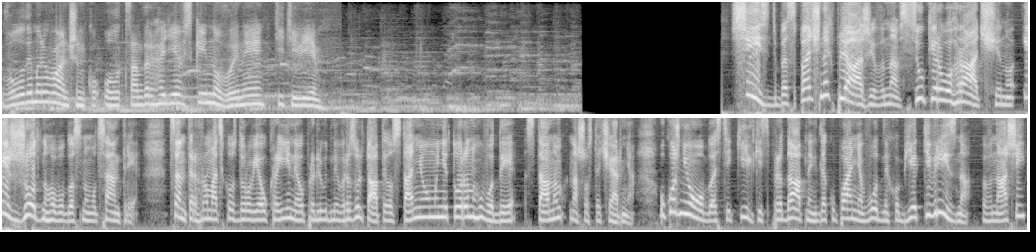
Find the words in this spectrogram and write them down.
Володимир Іванченко, Олександр Гаєвський. Новини ТІТІВІ. Шість безпечних пляжів на всю Кіровоградщину і жодного в обласному центрі. Центр громадського здоров'я України оприлюднив результати останнього моніторингу води станом на 6 червня. У кожній області кількість придатних для купання водних об'єктів різна. В нашій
